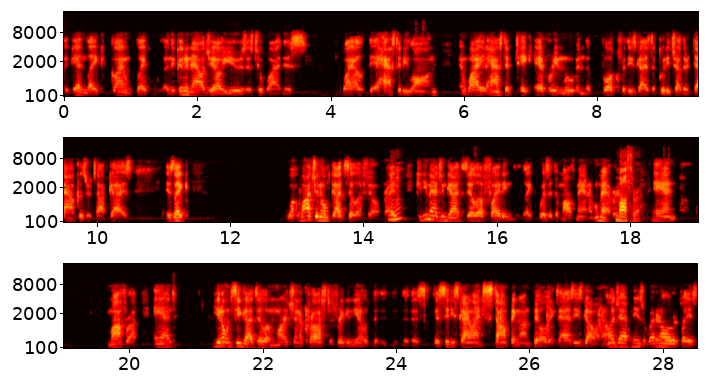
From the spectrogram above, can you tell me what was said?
again, like Glenn, like the good analogy I'll use as to why this, why I'll, it has to be long, and why it has to take every move in the book for these guys to put each other down because they're top guys, is like wa- watch an old Godzilla film, right? Mhm. Can you imagine Godzilla fighting like was it the Mothman or whomever? Mothra. and Mothra, and you don't see Godzilla marching across the friggin' you know the, the, the, the city skyline, stomping on buildings as he's going. And all the Japanese are running all over the place,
